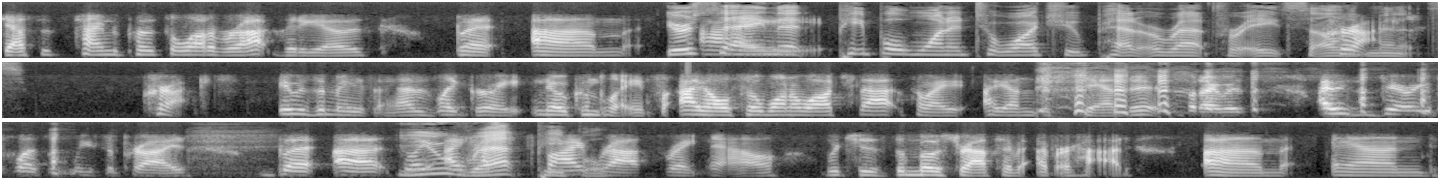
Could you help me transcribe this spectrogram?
guess it's time to post a lot of rat videos. But um, you're saying I, that people wanted to watch you pet a rat for eight solid correct. minutes. Correct. It was amazing. I was like, great, no complaints. I also want to watch that, so I, I understand it. But I was I was very pleasantly surprised. But uh, so you I, I rat have five people. rats right now, which is the most rats I've ever had. Um, and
